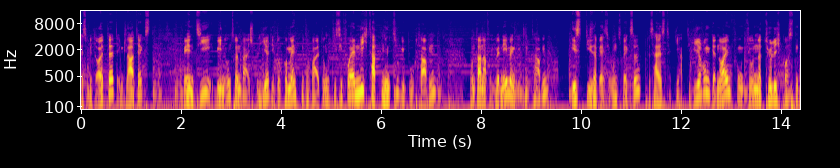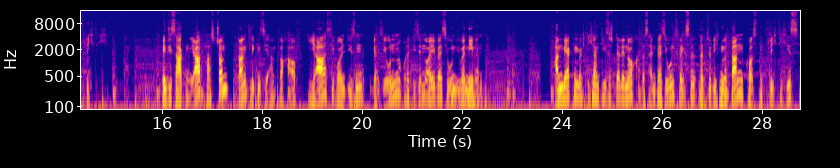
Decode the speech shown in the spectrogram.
Es bedeutet im Klartext, wenn Sie, wie in unserem Beispiel hier, die Dokumentenverwaltung, die Sie vorher nicht hatten, hinzugebucht haben und dann auf Übernehmen geklickt haben, ist dieser Versionswechsel, das heißt die Aktivierung der neuen Funktion natürlich kostenpflichtig. Wenn Sie sagen, ja, passt schon, dann klicken Sie einfach auf Ja, Sie wollen diesen Versionen oder diese neue Version übernehmen. Anmerken möchte ich an dieser Stelle noch, dass ein Versionswechsel natürlich nur dann kostenpflichtig ist,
